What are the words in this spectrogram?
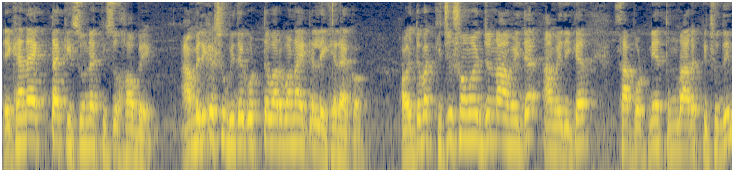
এখানে একটা কিছু না কিছু হবে। আমেরিকা সুবিধা করতে পারবে না, এটা লিখে রাখো। হয়তোবা কিছু সময়ের জন্য আমেরিকা, আমেরিকার সাপোর্ট নিয়ে তোমরা আরও কিছুদিন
